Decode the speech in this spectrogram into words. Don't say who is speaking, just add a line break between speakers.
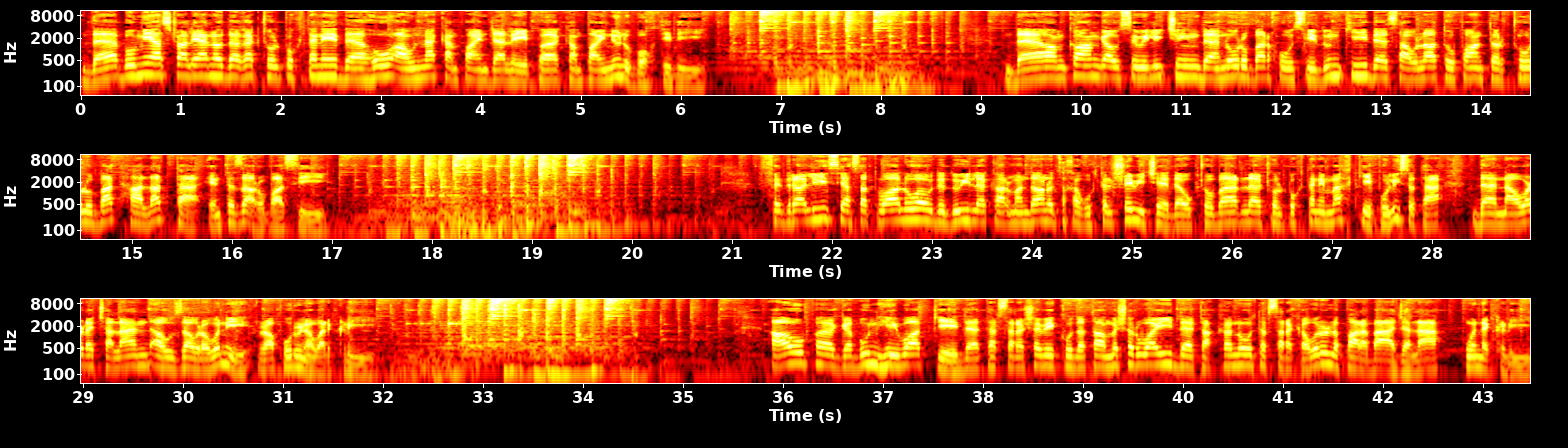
د بومي استرالیانو د غک ټول پښتنې د هو او نه کمپاین ډلې په کمپاینونو بوخت دي د هانګ کانګ او سویلي چین د نورو برخو اوسیدونکو د ساولا توپان تر ټولو بد حالت ته انتظار وباسي فدرالي سیاستوالو او د دوی له کارمندانو څخه غوښتل شوی چې د اکتوبر له ټولپوښتنې مخکې پولیسو ته د ناوړه چلند او زورونې راپورونه ورکړي او په غبون هیواد کې د تر سره شوی کودتا مشر وایي د ټاکنو تر سره کولو لپاره به عجله ونه کړي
